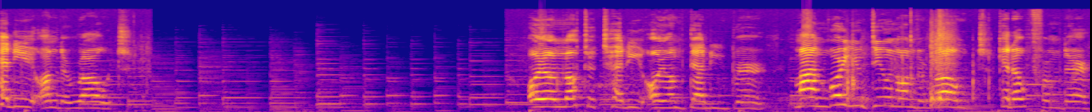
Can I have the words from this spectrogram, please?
Teddy on the road. I am not a teddy, I am Daddy Bear. Man, what are you doing on the road? Get up from there.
